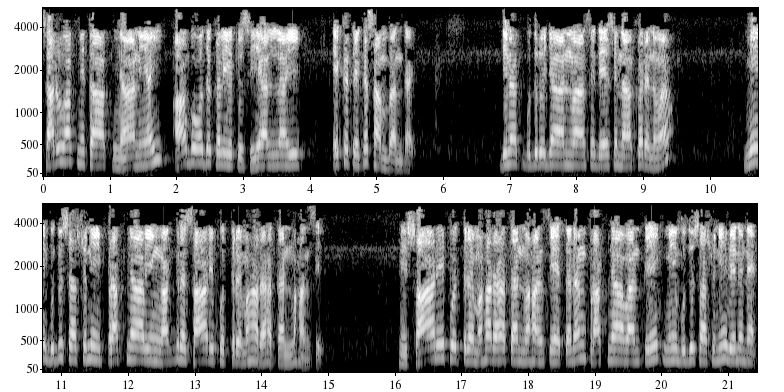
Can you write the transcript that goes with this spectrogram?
සරුවක්ඥතා ඥානයයි ආબોධ කළ යුතු සියල්ලයි එකට එක සම්බන්ධයි. දිනක් බුදුරජාන් වහන්සේ දේශනා කරනවා මේ බුදු සසුනේ ප්‍රඥාවෙන් අග්‍ර සාරිපුත්‍ර මහරහතන් වහන්සේ. මේ සාරිපුත්‍ර මහරහතන් වහන්සේ තරම් ප්‍රඥාවන්තයෙක් මේ බුදු සසුනේ වෙන නැහැ.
